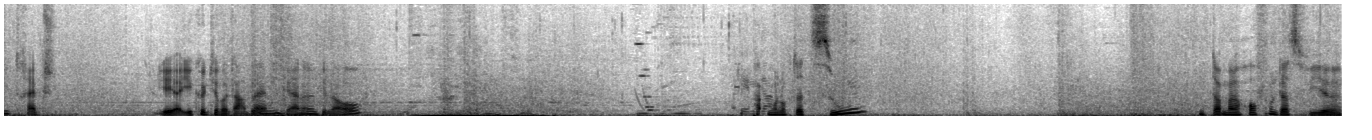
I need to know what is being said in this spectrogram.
Die Treibstoff. Ja, ihr könnt ja mal da bleiben, gerne, genau. Packen wir noch dazu. Und dann mal hoffen, dass wir...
